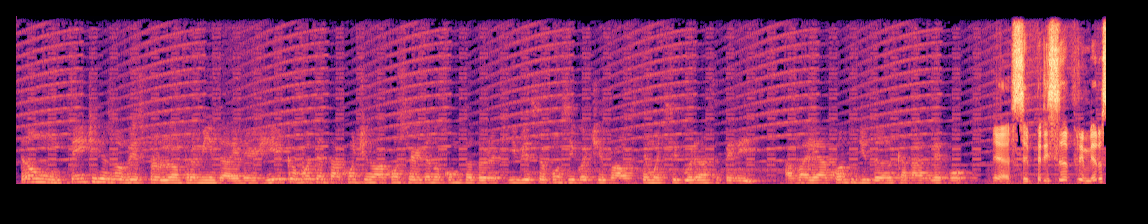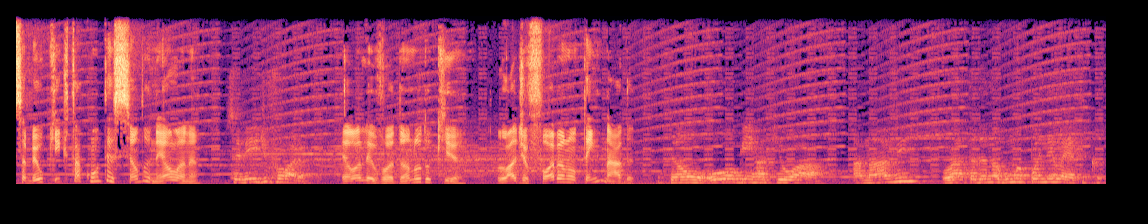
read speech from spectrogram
Então, tente resolver esse problema pra mim da energia que eu vou tentar continuar consertando o computador aqui e ver se eu consigo ativar o sistema de segurança pra ele avaliar quanto de dano que a nave levou. É, você precisa primeiro saber o que que tá acontecendo nela, né? Você veio de fora. Ela levou dano do quê? Lá de fora não tem nada. Então, ou alguém hackeou a, a nave, ou ela tá dando alguma pane elétrica.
